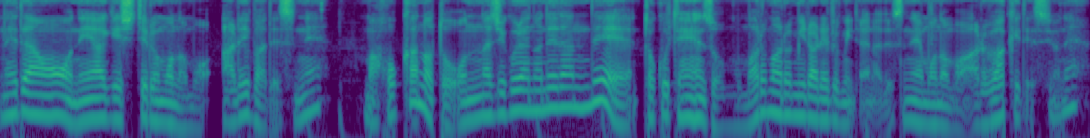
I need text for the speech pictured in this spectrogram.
値段を値上げしてるものもあればですね、まあ他のと同じぐらいの値段で特典映像も丸々見られるみたいなですね、ものもあるわけですよね。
